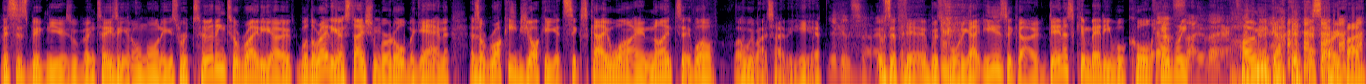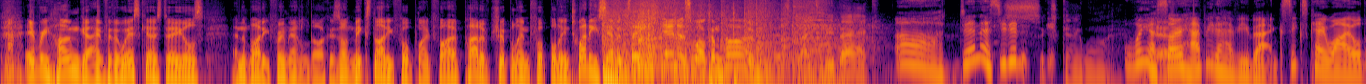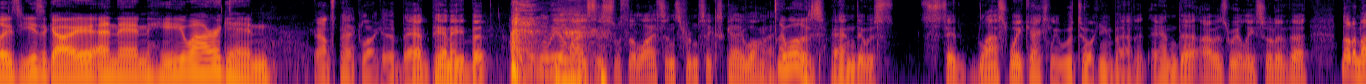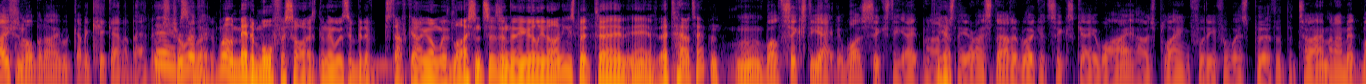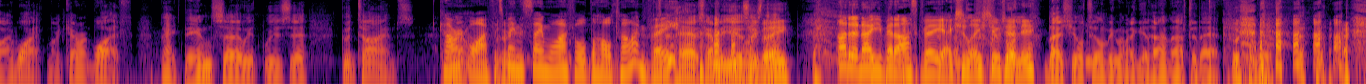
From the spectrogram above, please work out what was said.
This is big news. We've been teasing it all morning. Is returning to radio. Well, the radio station where it all began as a rocky jockey at 6KY in 19. Well, we won't say the year. You can say It was a fair, it was 48 years ago. Dennis Cometti will call every home game. sorry, bud. Every home game for the West Coast Eagles and the mighty Fremantle Dockers on Mix 94.5, part of Triple M football in 2017. Dennis, welcome home. It's great to be back. Oh, Dennis, you didn't. 6KY. We are so happy to have you back. 6KY all those years ago, and then here you are again. Bounce back like a bad penny, but I didn't realise this was the license from 6KY. It was. And it was said last week, actually, we were talking about it, and uh, I was really sort of uh, not emotional, but I got a kick out of that. It was terrific. Absolutely. Well, it metamorphosised, and there was a bit of stuff going on with licenses in the early 90s, but uh, yeah, that's how it's happened. Mm, well, 68. It was 68 when I Yep. was there. I started work at 6KY. I was playing footy for West Perth at the time, and I met my wife, my current wife, back then. So it was uh, good times. Current wife. It's been the same wife all the whole time, V. It has. How many years is that? V. I don't know. You better ask V, actually. She'll tell you. No, she'll tell me when I get home after that. Of course you will.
